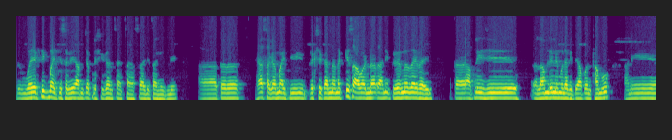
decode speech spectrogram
वैयक्तिक माहिती सगळी आमच्या प्रेक्षकांसाठी सांगितली. तर ह्या सगळ्या माहिती प्रेक्षकांना नक्कीच आवडणार आणि प्रेरणादायी राहील. तर आपली जी लांबलेली मुलाखत आहे आपण थांबू आणि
